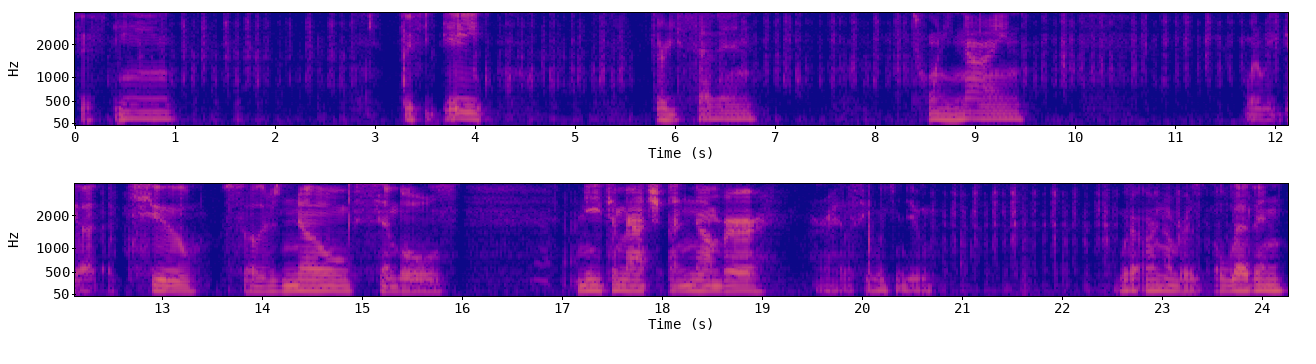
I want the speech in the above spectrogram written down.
15. 58. 37. 29. What do we got? A 2. So there's no symbols. Need to match a number. All right, let's see what we can do. What are our numbers? 11.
